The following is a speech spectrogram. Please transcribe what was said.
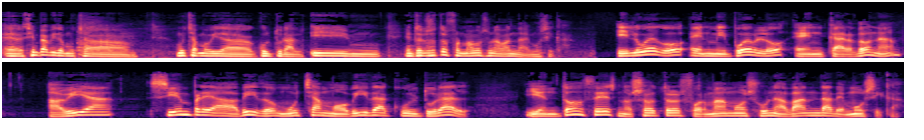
eh, siempre ha habido mucha, mucha movida cultural. Y mm, entonces nosotros formamos una banda de música. Y luego en mi pueblo, en Cardona, había siempre ha habido mucha movida cultural y entonces nosotros formamos una banda de música.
